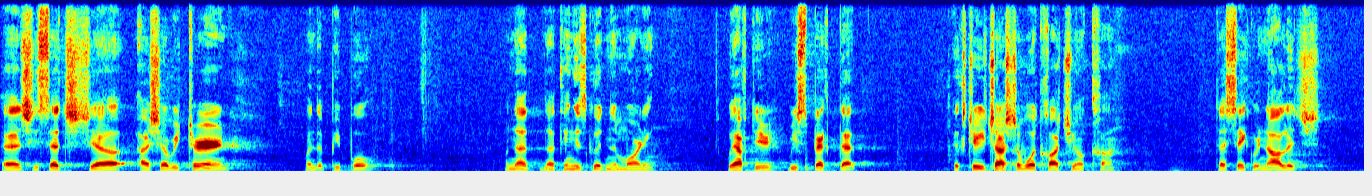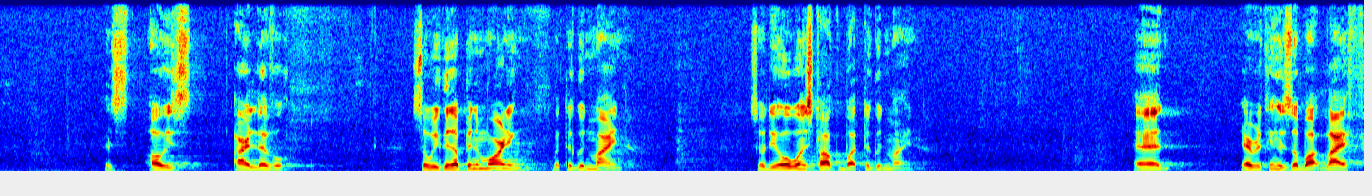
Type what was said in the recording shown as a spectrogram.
And she said, shall, uh, I shall return when the people, when not, nothing is good in the morning. We have to respect that. That sacred knowledge is always our level. So we get up in the morning with the good mind. So the old ones talk about the good mind. And everything is about life.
